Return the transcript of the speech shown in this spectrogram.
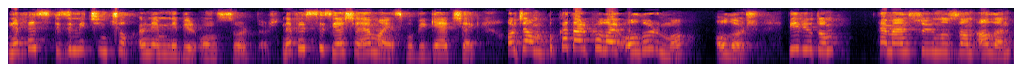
Nefes bizim için çok önemli bir unsurdur. Nefessiz yaşayamayız, bu bir gerçek. Hocam bu kadar kolay olur mu? Olur. Bir yudum hemen suyunuzdan alın.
